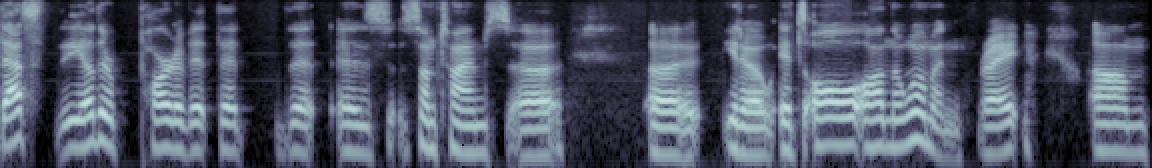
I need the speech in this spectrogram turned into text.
that's the other part of it that that is sometimes uh, uh, you know it's all on the woman, right? Um,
